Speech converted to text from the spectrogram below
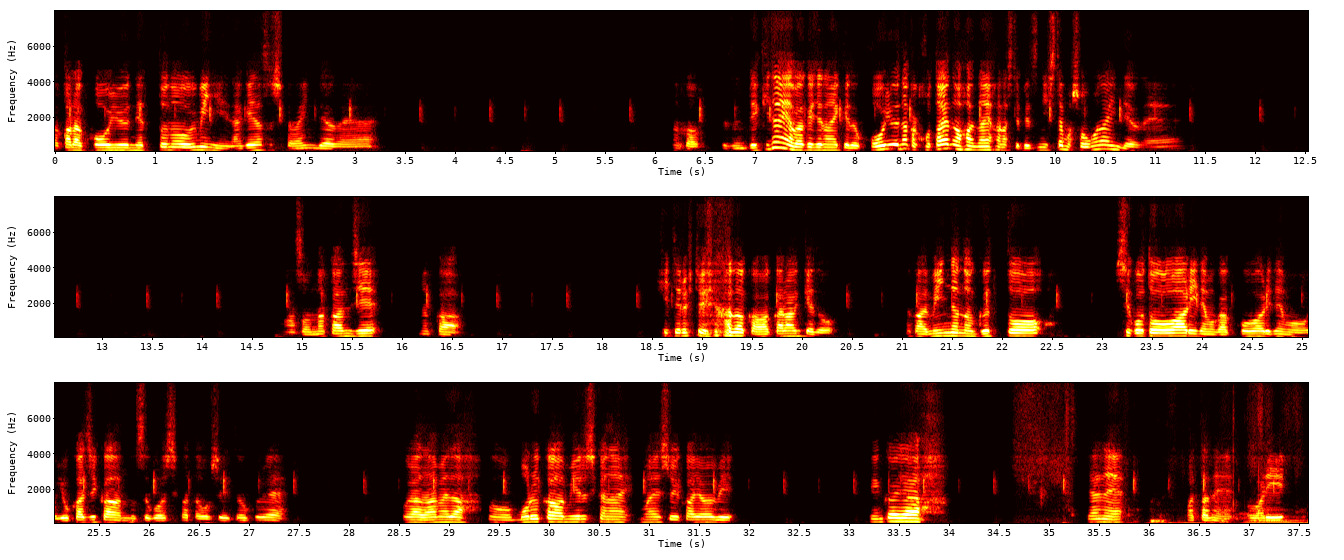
だからこういうネットの海に投げ出すしかないんだよね。なんか別にできないわけじゃないけど、こういうなんか答えのない話って別にしてもしょうがないんだよね。まあそんな感じ。なんか、聞いてる人いるかどうかわからんけど、なんかみんなのぐっと仕事終わりでも学校終わりでも余暇時間の過ごし方を教えておくれ。これはダメだ。もう、モルカーを見るしかない。毎週火曜日。限界だ。じゃあね。またね。終わり。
